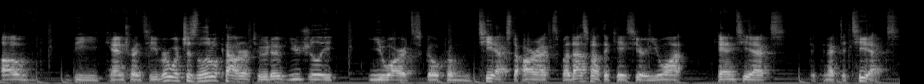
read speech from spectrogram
of the CAN transceiver, which is a little counterintuitive. Usually UARTs go from TX to RX, but that's not the case here. You want CAN TX to connect to TX.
